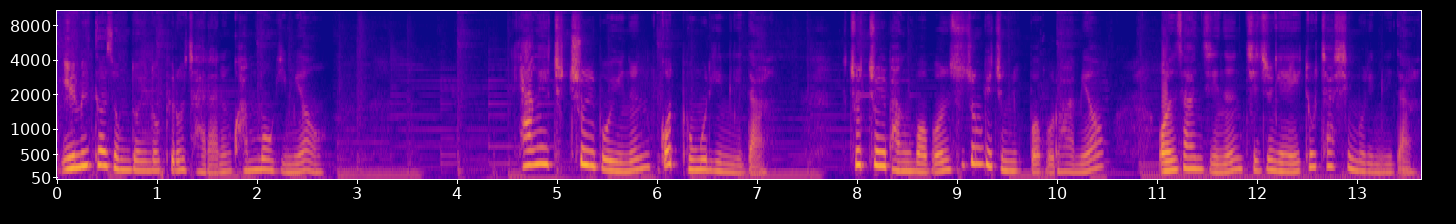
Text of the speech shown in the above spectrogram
1m 정도의 높이로 자라는 관목이며 향이 추출 보이는 꽃 봉우리입니다. 추출 방법은 수증기 증류법으로 하며 원산지는 지중해의 토착식물입니다.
